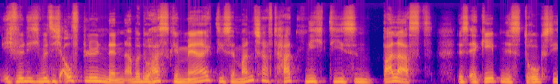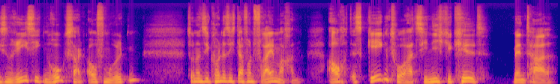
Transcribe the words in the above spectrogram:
ich will nicht, es nicht aufblühen nennen, aber du hast gemerkt, diese Mannschaft hat nicht diesen Ballast des Ergebnisdrucks, diesen riesigen Rucksack auf dem Rücken, sondern sie konnte sich davon frei machen. Auch das Gegentor hat sie nicht gekillt, mental,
